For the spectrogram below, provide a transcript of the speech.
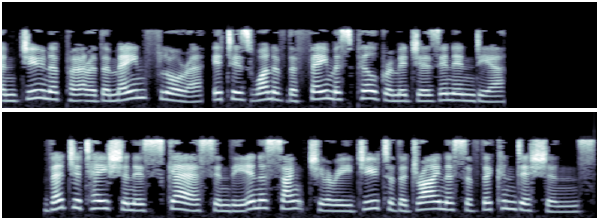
and juniper are the main flora. It is one of the famous pilgrimages in India. Vegetation is scarce in the inner sanctuary due to the dryness of the conditions.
